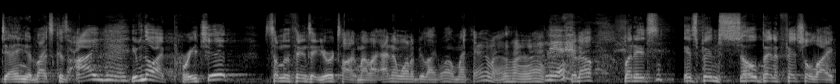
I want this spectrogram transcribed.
dang advice. Cause I, Mm-hmm. even though I preach it, some of the things that you're talking about, like I don't want to be like, well, my therapist, Yeah. you know? But it's it's been so beneficial, like,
